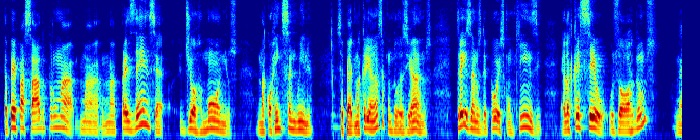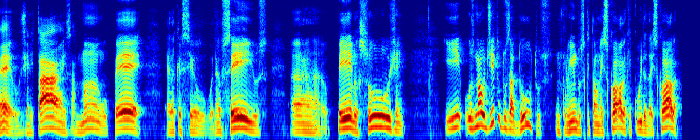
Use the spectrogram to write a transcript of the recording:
está perpassado por uma, uma, uma presença de hormônios na corrente sanguínea. Você pega uma criança com 12 anos, três anos depois, com 15, ela cresceu os órgãos, né, os genitais, a mão, o pé, ela cresceu né, os seios, uh, o pelo surgem. E os malditos dos adultos, incluindo os que estão na escola, que cuidam da escola,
